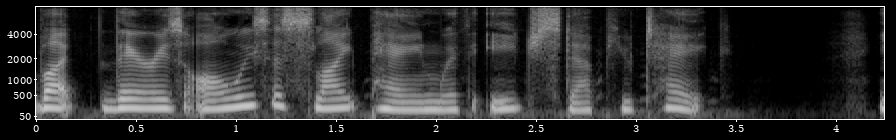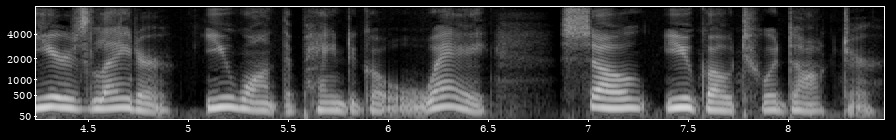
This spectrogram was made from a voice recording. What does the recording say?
But there is always a slight pain with each step you take. Years later, you want the pain to go away, so you go to a doctor.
